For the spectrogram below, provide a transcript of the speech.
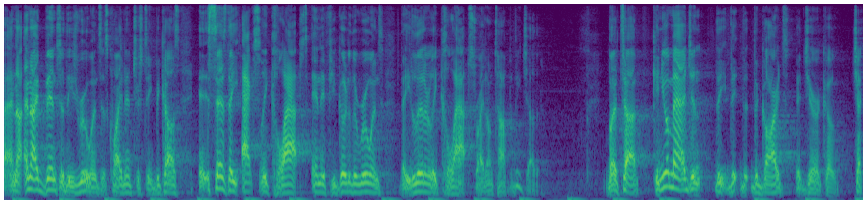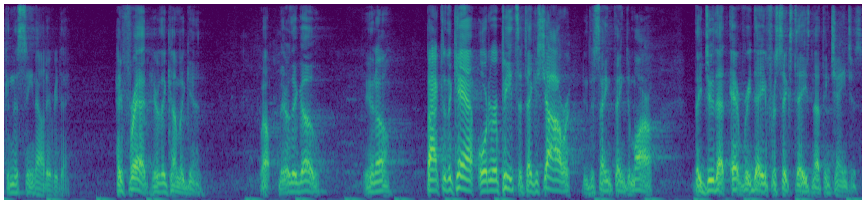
and, I, I've been to these ruins. It's quite interesting because it says they actually collapsed. And if you go to the ruins, they literally collapsed right on top of each other. But uh, can you imagine the, the, the guards at Jericho checking this scene out every day? Hey, Fred, here they come again. Well, there they go. You know, back to the camp, order a pizza, take a shower, do the same thing tomorrow. They do that every day for six days, nothing changes.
